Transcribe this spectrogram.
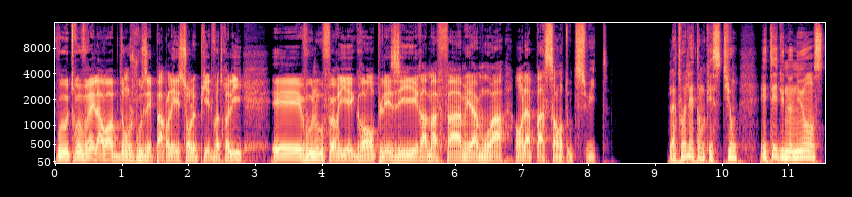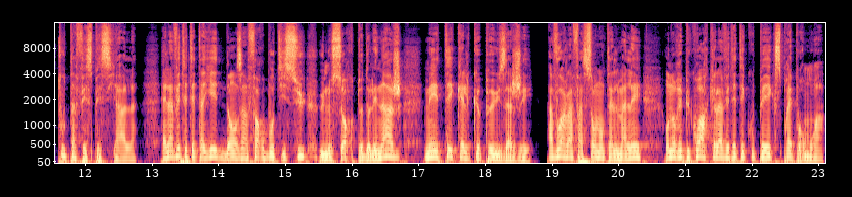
Vous trouverez la robe dont je vous ai parlé sur le pied de votre lit, et vous nous feriez grand plaisir à ma femme et à moi en la passant tout de suite. La toilette en question était d'une nuance tout à fait spéciale. Elle avait été taillée dans un fort beau tissu, une sorte de lainage, mais était quelque peu usagée. À voir la façon dont elle m'allait, on aurait pu croire qu'elle avait été coupée exprès pour moi.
